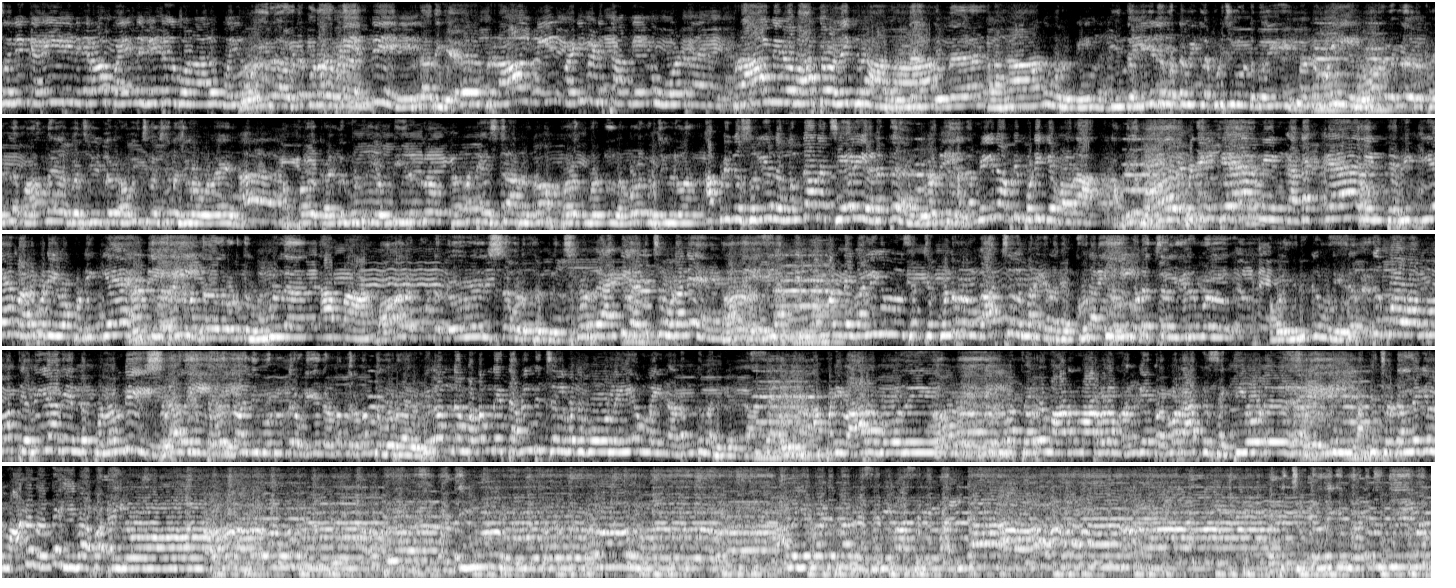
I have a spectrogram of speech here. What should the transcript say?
சொல்லி கரையேறி பயந்து வீட்டுக்கு போனாலும் ஒரு மீன் வடிவெடுத்து அங்கேன்னு ஓடுறாரு. பிராமின வார்த்தை உழைக்கிறாங்க என்ன? அழகான ஒரு மீன். இந்த மீனை மட்டும் வீட்டுல புடிச்சு கொண்டு போய் ஒரு கல்ல மாங்காய பறிச்சு வீட்டுல அவிச்சு வச்சுன்னு வச்சுக்கோங்களேன் அப்பா கல்லு கூட்டு எப்படி இருக்கும் ரொம்ப டேஸ்டா இருக்கும். அப்பாவுக்கு மட்டும் நம்மளும் குடிச்சுக்கலாம் அப்படின்னு சொல்லி அந்த முந்தான சேரி எடுத்து அந்த மீன் அப்படி பிடிக்க போறா. அப்படியே பிடிக்க மீன் கடக்க மீன் தெறிக்க மறுபடியும் பிடிக்க. பிடிக்க உள்ள ஆமா. வாழை கொண்டு லேசா ஒரு தட்டுச்சு. ஒரு அடி அடிச்ச உடனே. சக்தி மண்டை வலியும் சற்று குளிரும் காய்ச்சலும் வருகிறது. குடைச்சல் இருமல் அவள் இருக்க முடியல. செத்து போவோமோ தெரியாது என்று புலம்பி. சேலையை தோல் அடி போட்டுட்டு அப்படியே நடந்து நடந்து போடுறாரு பிறந்த மடந்தை தவிழ்ந்து செல்வது போலே அம்மை நடந்து வருகின்றார். அப்படி வாரபோது இருபத்தொரு மாடன்மார்களும் அங்கே பிரம்மராக்கு சக்தியோடு பத்து சொட்டல்லையில் மாடன் வந்து இவ శ్రీనివాసుని వల్ల చిత్రకి మొదలు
